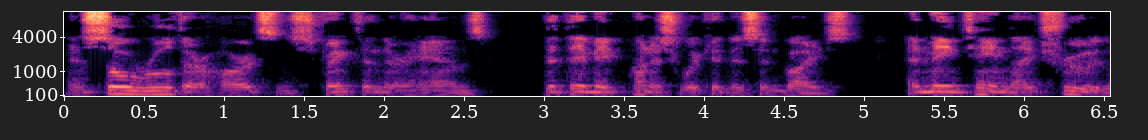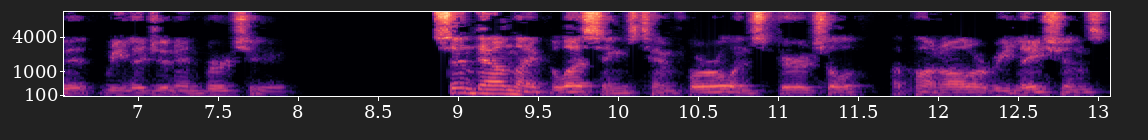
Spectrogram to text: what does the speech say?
and so rule their hearts and strengthen their hands, that they may punish wickedness and vice and maintain thy true religion and virtue. Send down thy blessings, temporal and spiritual, upon all our relations,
